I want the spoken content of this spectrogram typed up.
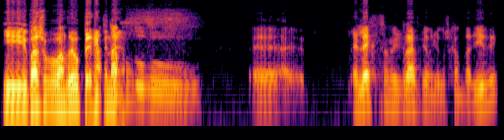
η Βάσο Παπανδρέου περίμενε. Αυτά που ε, ελέγχθησαν ή γράφηκαν για το Σκανδαλίδη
